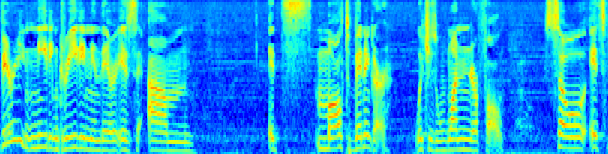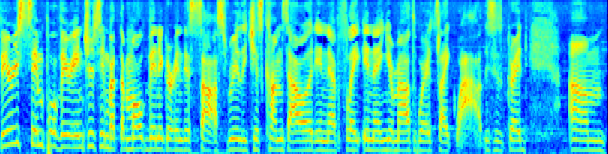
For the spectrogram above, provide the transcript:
very neat ingredient in there is um, it's malt vinegar, which is wonderful. So it's very simple, very interesting, but the malt vinegar in this sauce really just comes out in a fla- in, a, in your mouth where it's like, wow, this is good. Um,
